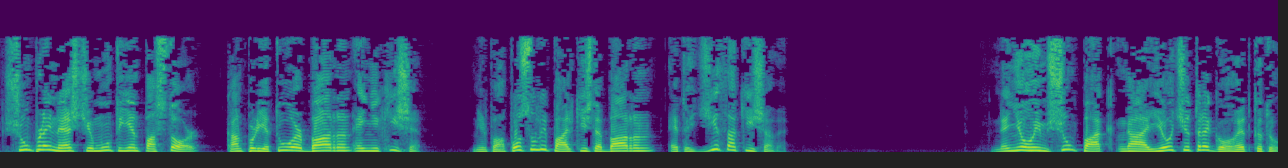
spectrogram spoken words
Shumë prej nesh që mund të jenë pastorë, kanë përjetuar barrën e një kishe. Mirëpo apostulli Pal kishte barrën e të gjitha kishave. Ne njohim shumë pak nga ajo që tregohet këtu.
